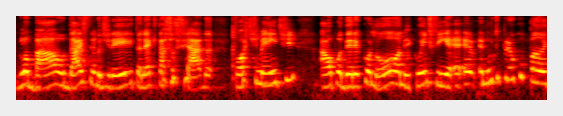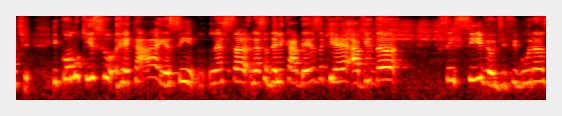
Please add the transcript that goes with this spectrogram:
global da extrema direita, né, que está associada fortemente ao poder econômico, enfim, é, é, é, muito preocupante. E como que isso recai assim nessa, nessa delicadeza que é a vida sensível de figuras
